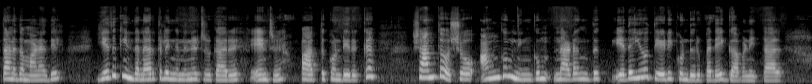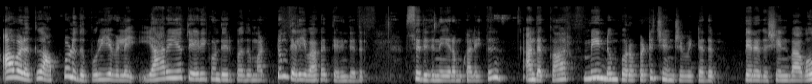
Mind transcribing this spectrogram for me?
தனது மனதில் எதுக்கு இந்த நேரத்தில் இங்கே நின்றுட்டு இருக்காரு? என்று பார்த்து கொண்டிருக்க சந்தோஷோ அங்கும் இங்கும் நடந்து எதையோ தேடிக்கொண்டிருப்பதை கவனித்தாள். அவளுக்கு அப்பொழுது புரியவில்லை. யாரையோ தேடிக்கொண்டிருப்பது மட்டும் தெளிவாக தெரிந்தது. சிறிது நேரம் கழித்து அந்த கார் மீண்டும் புறப்பட்டு சென்று விட்டது. பிறகு ஷின்பாவோ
